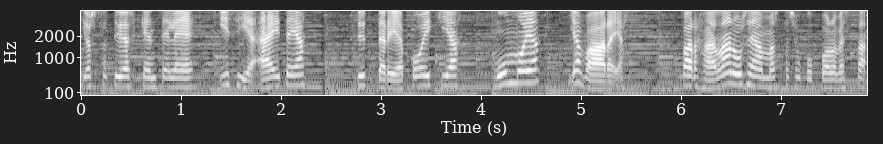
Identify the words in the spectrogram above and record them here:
jossa työskentelee isiä äitejä, tyttäriä poikia, mummoja ja vaareja. Parhaillaan useammasta sukupolvesta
